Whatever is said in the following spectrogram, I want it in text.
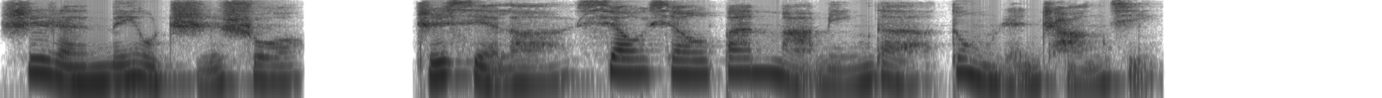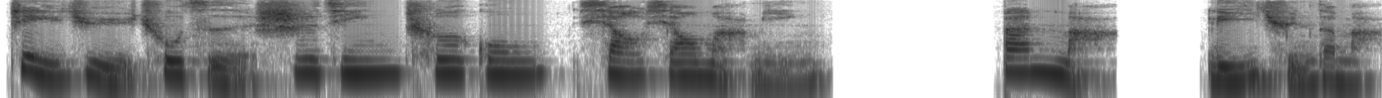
诗人没有直说，只写了萧萧斑马鸣的动人场景。这一句出自《诗经·车公·萧萧马鸣》，斑马，离群的马。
